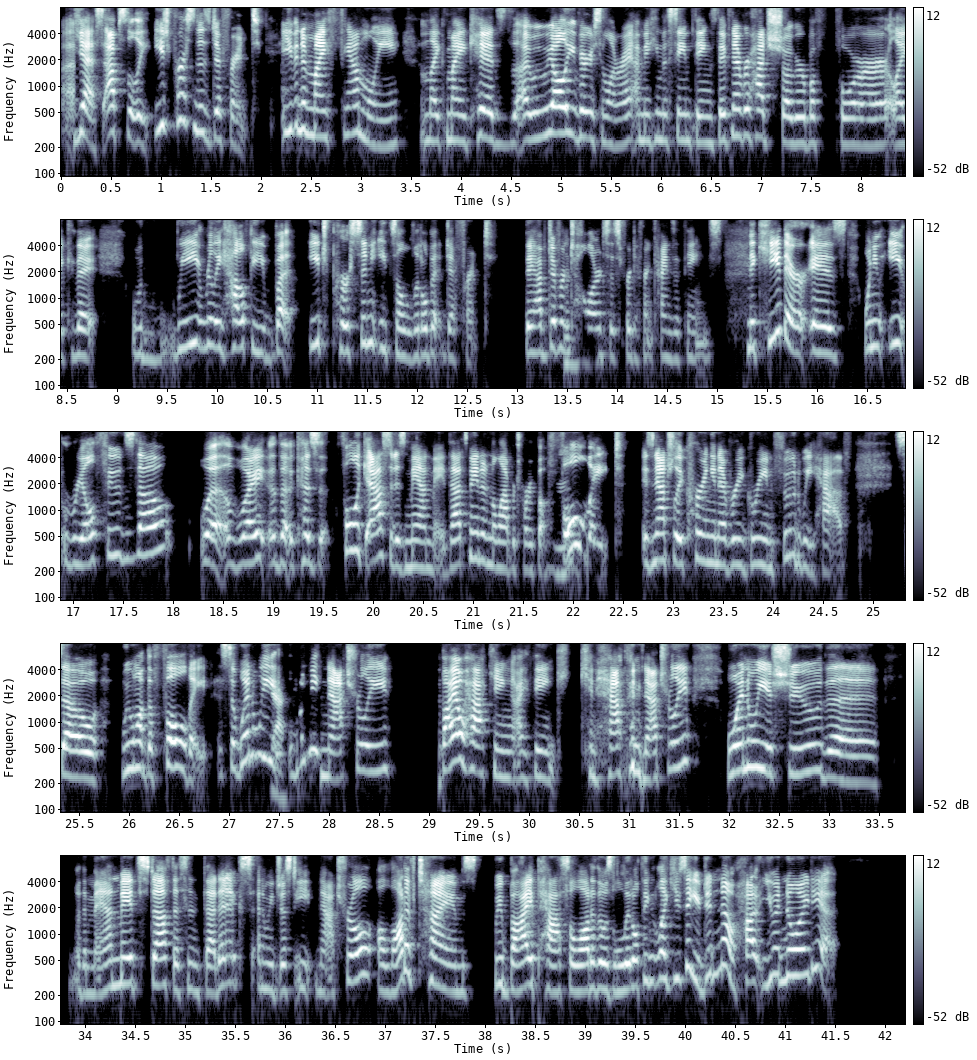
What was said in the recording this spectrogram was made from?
Uh, yes, absolutely. Each person is different. Even in my family, like my kids, I, we all eat very similar, right? I'm making the same things. They've never had sugar before. Like they, we eat really healthy, but each person eats a little bit different. They have different mm-hmm. tolerances for different kinds of things. The key there is when you eat real foods, though, well, right? Because folic acid is man made, that's made in a laboratory, but mm-hmm. folate is naturally occurring in every green food we have. So we want the folate. So when we yeah. when we naturally biohacking i think can happen naturally when we eschew the the man-made stuff, the synthetics, and we just eat natural, a lot of times we bypass a lot of those little things. Like you say, you didn't know how you had no idea.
